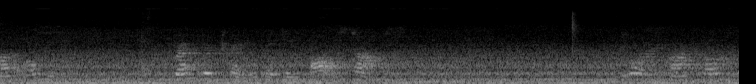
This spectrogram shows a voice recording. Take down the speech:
on train taking all stops. Doors are closed.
